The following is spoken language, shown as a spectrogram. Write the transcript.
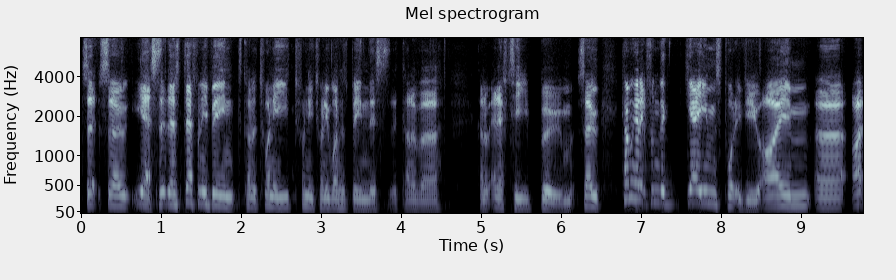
so so yes there's definitely been kind of 20 2021 has been this kind of a kind of nft boom. So coming at it from the games point of view i'm uh, i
